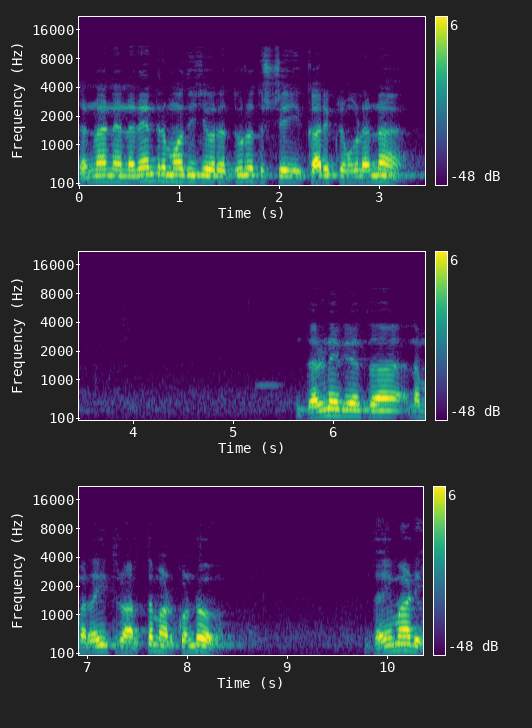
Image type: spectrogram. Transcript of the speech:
ಸನ್ಮಾನ್ಯ ನರೇಂದ್ರ ಮೋದಿಜಿಯವರ ದೂರದೃಷ್ಟಿ ಈ ಕಾರ್ಯಕ್ರಮಗಳನ್ನು ಧರಣಿ ನಮ್ಮ ರೈತರು ಅರ್ಥ ಮಾಡಿಕೊಂಡು ದಯಮಾಡಿ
